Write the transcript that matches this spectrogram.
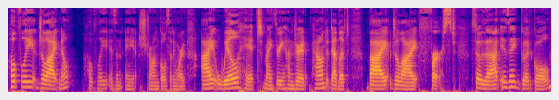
Hopefully, July. No, hopefully isn't a strong goal setting word. I will hit my 300 pound deadlift by July 1st. So that is a good goal.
